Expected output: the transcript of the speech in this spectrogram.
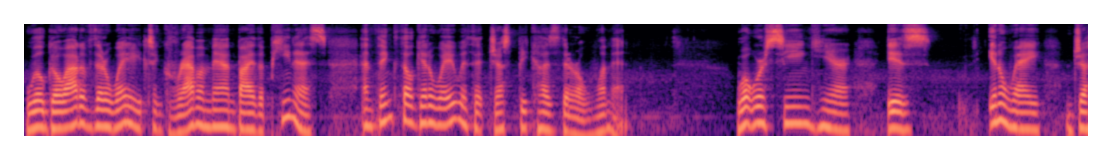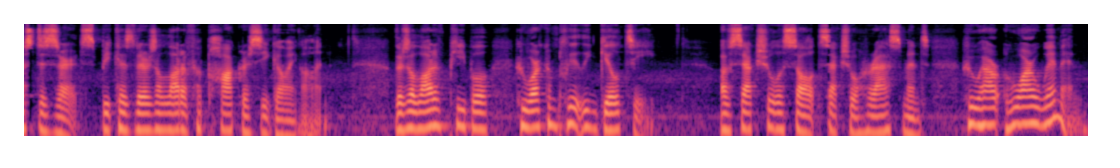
will go out of their way to grab a man by the penis and think they'll get away with it just because they're a woman. What we're seeing here is, in a way, just desserts because there's a lot of hypocrisy going on. There's a lot of people who are completely guilty of sexual assault, sexual harassment, who are, who are women,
